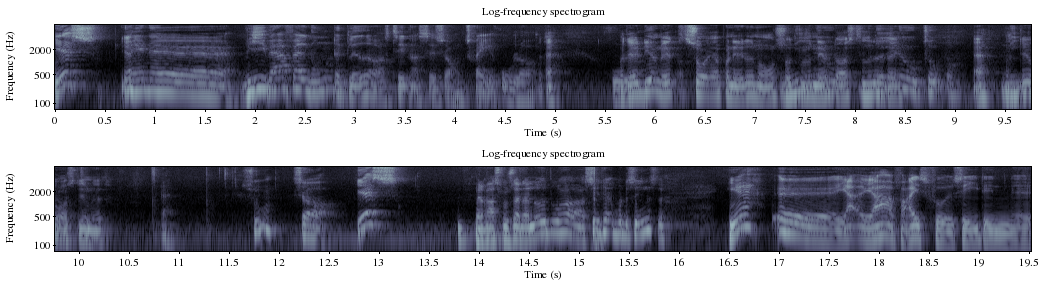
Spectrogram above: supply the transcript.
yes, Ja. men øh, vi er i hvert fald nogen, der glæder os til, når sæson 3 ruller. Ja. Og det er lige om lidt, så jeg på nettet i morgen, så du 9. nævnte det også tidligere i dag. 9. oktober. Ja, og det er jo også lige om lidt. Ja. Super. Så, yes, Men Rasmus, er der noget, du har set her på det seneste? Ja, øh, jeg, jeg har faktisk fået set en, øh,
